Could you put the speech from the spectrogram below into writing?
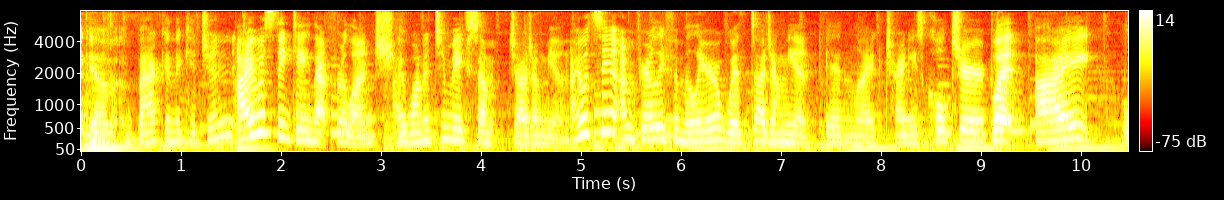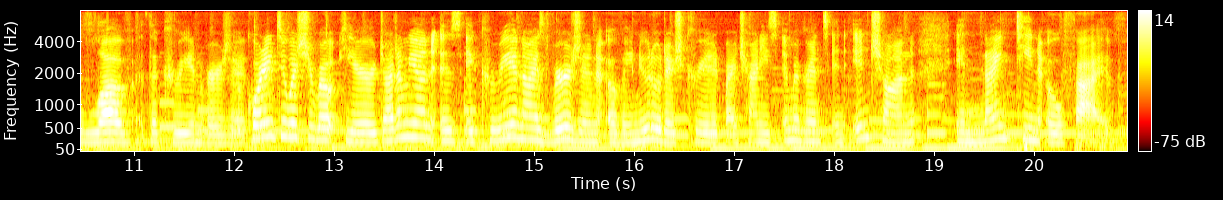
am back in the kitchen. I was thinking that for lunch, I wanted to make some jjajangmyeon. I would say I'm fairly familiar with jjajangmyeon in like Chinese culture, but I love the Korean version. According to what she wrote here, jjajangmyeon is a Koreanized version of a noodle dish created by Chinese immigrants in Incheon in 1905.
